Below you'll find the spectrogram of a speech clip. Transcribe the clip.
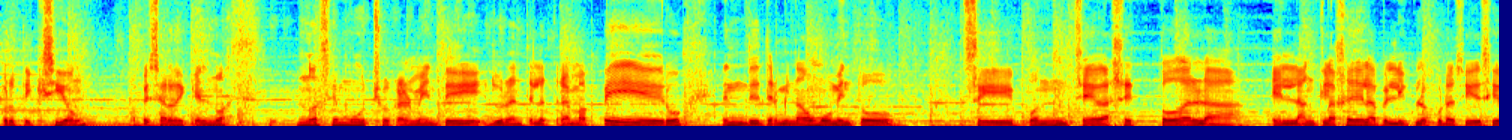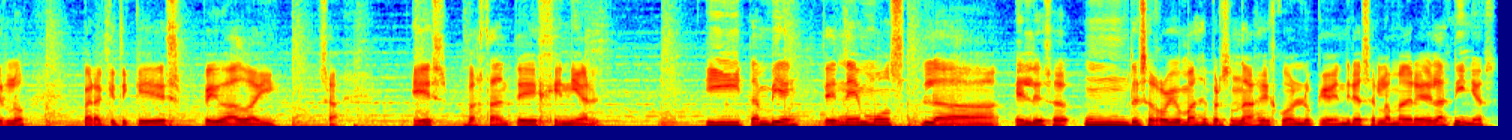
protección a pesar de que él no hace, no hace mucho realmente durante la trama, pero en determinado momento se, se hace todo el anclaje de la película, por así decirlo, para que te quedes pegado ahí. O sea, es bastante genial. Y también tenemos la, un desarrollo más de personajes con lo que vendría a ser la madre de las niñas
